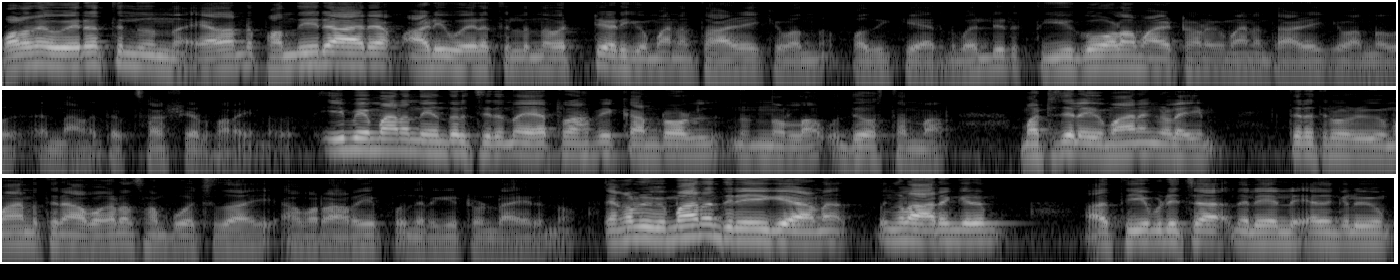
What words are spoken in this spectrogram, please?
വളരെ ഉയരത്തിൽ നിന്ന് ഏതാണ്ട് പന്തീരായിരം അടി ഉയരത്തിൽ നിന്ന് ഒറ്റയടിക്ക് വിമാനം താഴേക്ക് വന്ന് പതിക്കുകയായിരുന്നു. വലിയൊരു തീഗോളമായിട്ടാണ് വിമാനം താഴേക്ക് വന്നത് എന്നാണ് ദൃക്സാക്ഷികൾ പറയുന്നത്. ഈ വിമാനം നിയന്ത്രിച്ചിരുന്ന എയർ ട്രാഫിക് കൺട്രോളിൽ നിന്നുള്ള ഉദ്യോഗസ്ഥന്മാർ മറ്റു ചില വിമാനങ്ങളെയും ഇത്തരത്തിലൊരു വിമാനത്തിന് അപകടം സംഭവിച്ചതായി അവർ അറിയിപ്പ് നൽകിയിട്ടുണ്ടായിരുന്നു. ഞങ്ങൾ വിമാനം തിരയുകയാണ്. നിങ്ങൾ ആരെങ്കിലും തീപിടിച്ച നിലയിൽ ഏതെങ്കിലും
